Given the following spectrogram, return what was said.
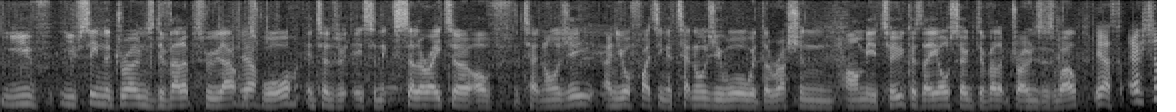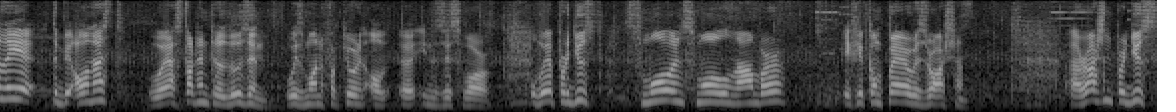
You've you've seen the drones develop throughout yeah. this war in terms of it's an accelerator of the technology, and you're fighting a technology war with the Russian army too, because they also develop drones as well. Yes, actually, to be honest, we are starting to losing with manufacturing of, uh, in this war. We produced smaller and small number if you compare with Russian. Uh, Russian produce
